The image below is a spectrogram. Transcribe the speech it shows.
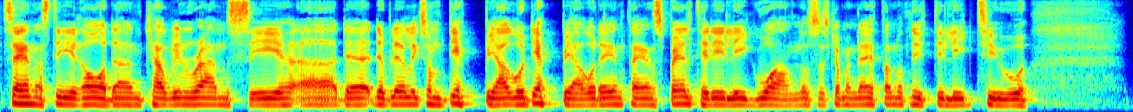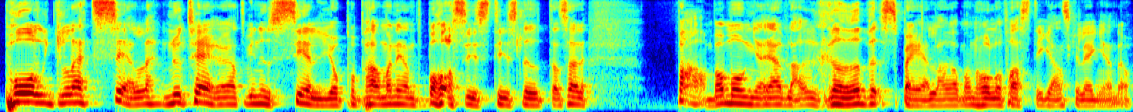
senast i raden Calvin Ramsey, uh, det, det, blir liksom deppigare och deppigare och det är inte en speltid i League 1 och så ska man leta något nytt i League 2. Paul Glatzell noterar jag att vi nu säljer på permanent basis till slut. Alltså, fan vad många jävla rövspelare man håller fast i ganska länge ändå.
